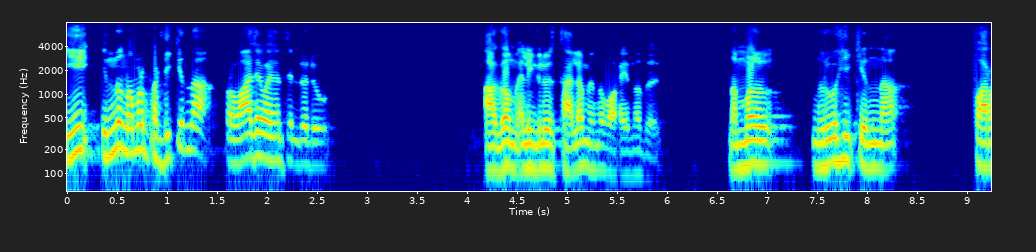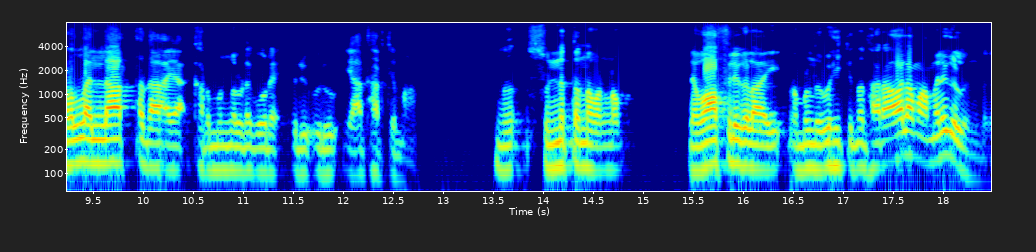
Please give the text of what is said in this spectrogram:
ഈ ഇന്ന് നമ്മൾ പഠിക്കുന്ന പ്രവാചകവചനത്തിന്റെ ഒരു അകം അല്ലെങ്കിൽ ഒരു തലം എന്ന് പറയുന്നത് നമ്മൾ നിർവഹിക്കുന്ന പറളല്ലാത്തതായ കർമ്മങ്ങളുടെ കൂടെ ഒരു ഒരു യാഥാർത്ഥ്യമാണ്. ഇന്ന് സുന്നത്തെന്ന വണ്ണം നവാഫിലുകളായി നമ്മൾ നിർവഹിക്കുന്ന ധാരാളം അമലുകളുണ്ട്.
